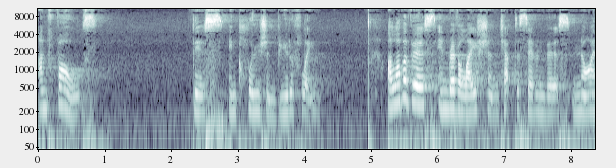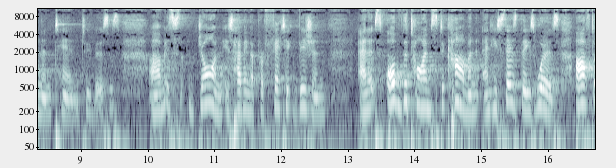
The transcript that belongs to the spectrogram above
unfolds this inclusion beautifully. I love a verse in Revelation chapter 7, verse 9 and 10, two verses. Um, John is having a prophetic vision and it's of the times to come. And, and he says these words After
